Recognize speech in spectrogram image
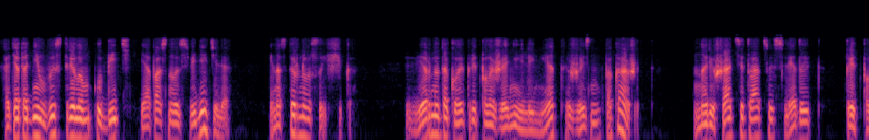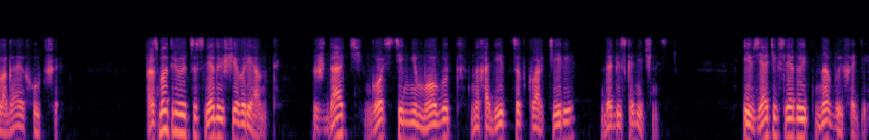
Хотят одним выстрелом убить и опасного свидетеля, и настырного сыщика. Верно такое предположение или нет, жизнь покажет. Но решать ситуацию следует предполагая худшее. Просматриваются следующие варианты. Ждать гости не могут находиться в квартире до бесконечности. И взять их следует на выходе.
